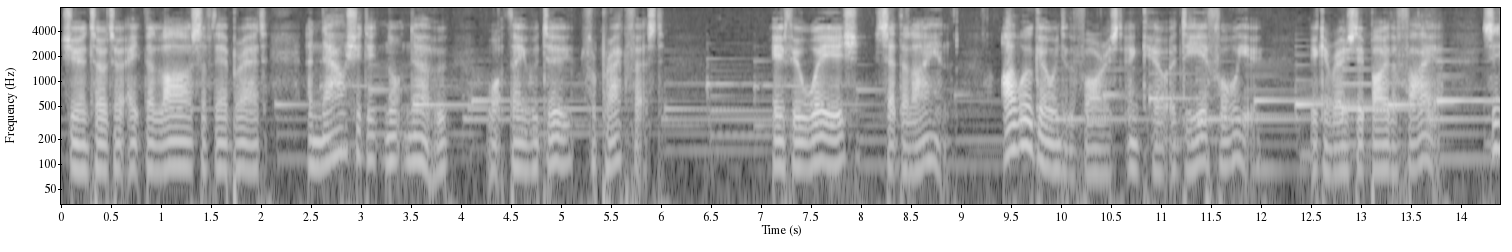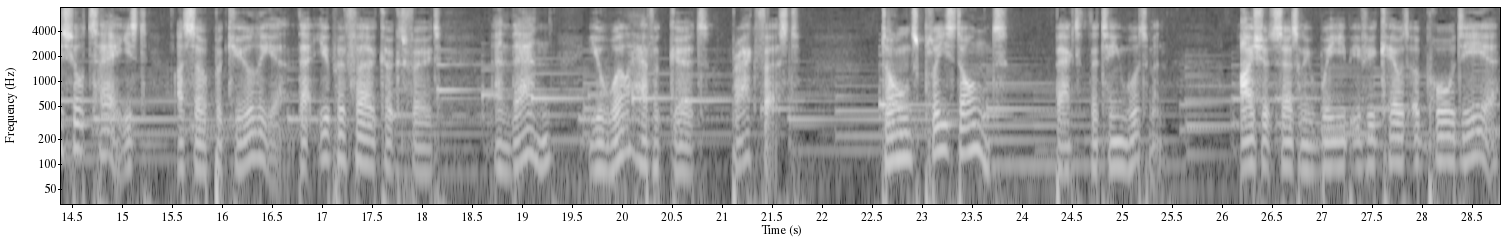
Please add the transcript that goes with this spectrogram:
She and Toto ate the last of their bread, and now she did not know what they would do for breakfast. If you wish, said the lion, I will go into the forest and kill a deer for you. You can roast it by the fire, since your tastes are so peculiar that you prefer cooked food, and then you will have a good breakfast. Don't, please don't, begged the Tin Woodman. I should certainly weep if you killed a poor deer,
